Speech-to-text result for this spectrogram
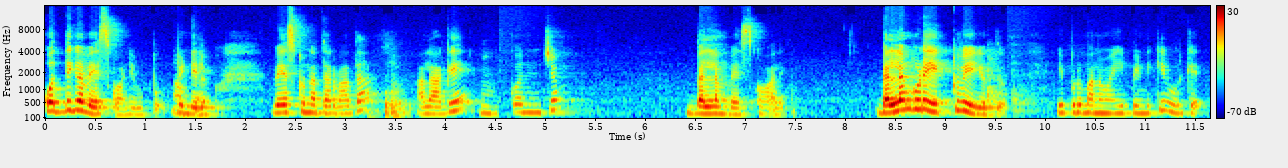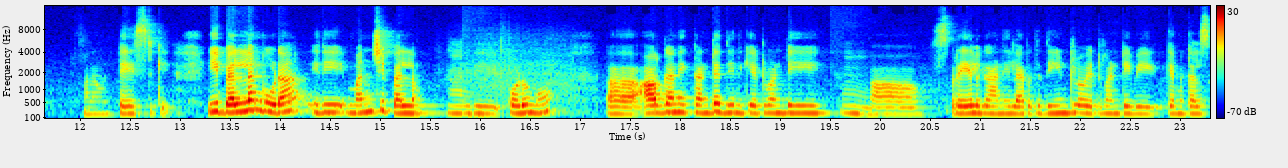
కొద్దిగా వేసుకోండి ఉప్పు పిండిలో వేసుకున్న తర్వాత అలాగే. కొంచెం బెల్లం వేసుకోవాలి బెల్లం కూడా ఎక్కువ వేయొద్దు. ఇప్పుడు మనం ఈ పిండికి ఊరికే మనం టేస్ట్కి. ఈ బెల్లం కూడా ఇది మంచి బెల్లం. ఇది పొడుము. ఆర్గానిక్ అంటే దీనికి ఎటువంటి స్ప్రేలు కానీ లేకపోతే దీంట్లో ఎటువంటివి కెమికల్స్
